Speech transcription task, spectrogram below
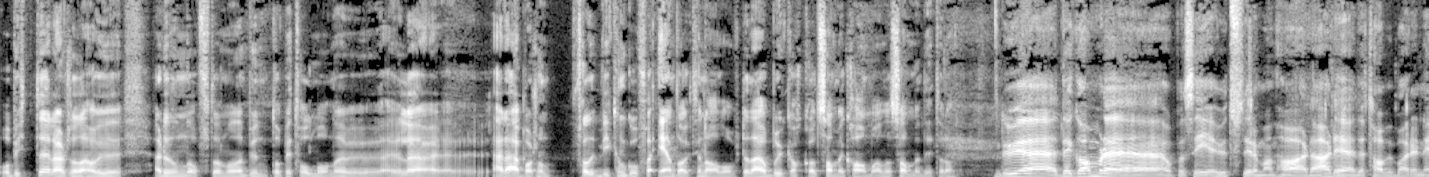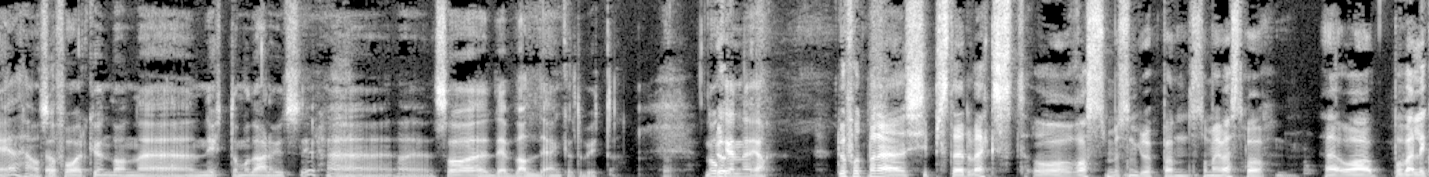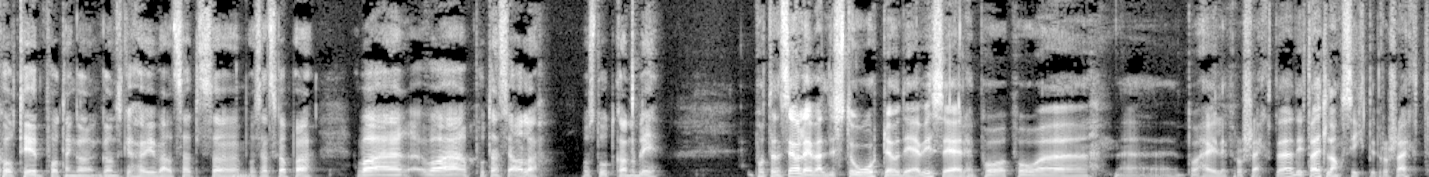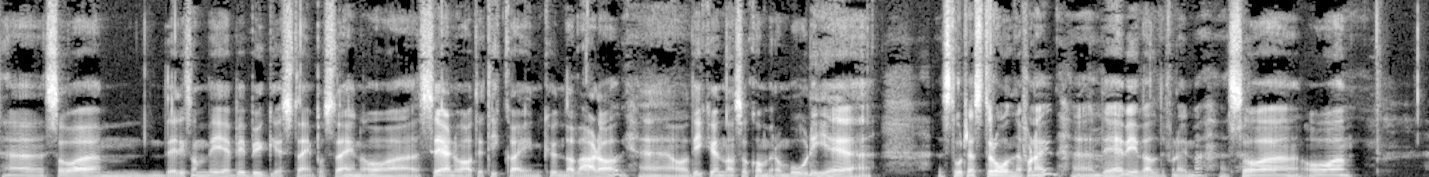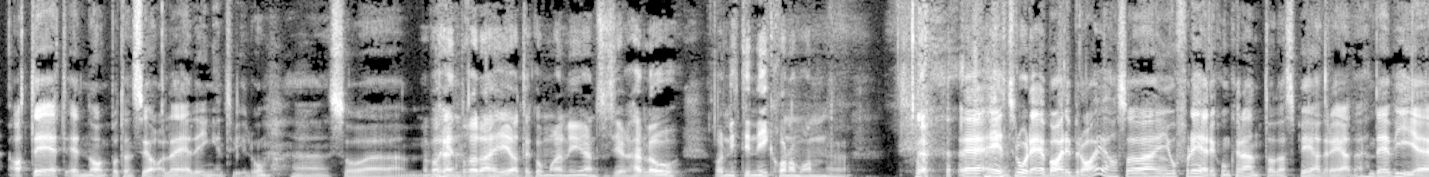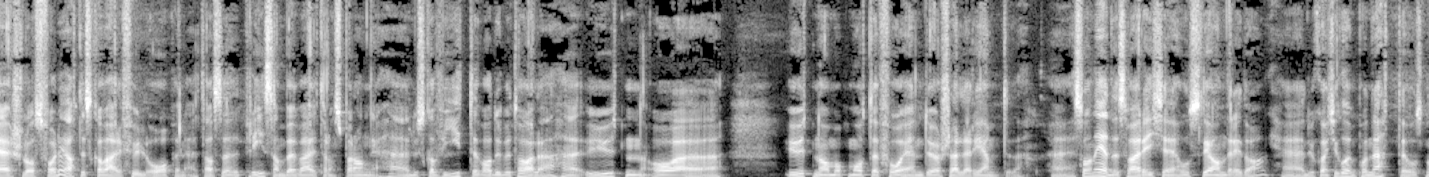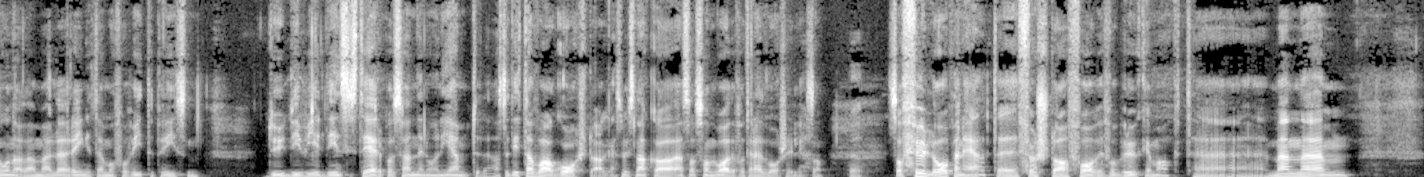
å, bytte? Eller er det, sånn, er det sånn ofte man er bundet opp i tolv måneder, eller er det bare sånn fra, vi kan gå fra en dag til en annen over til deg og bruke akkurat samme kameraene, samme ditt og datt? Du, eh, det gamle si, utstyret man har der, det, det, tar vi bare ned. Og så ja. får kundene eh, nytt og moderne utstyr. Eh, så det er veldig enkelt å bytte. Noen, du, ja. Du har fått med deg Skipsted Vekst og Rasmussen-gruppen som er i Vesterålen. Og har på veldig kort tid fått en ganske høy verdsettelse på selskapet. Hva er, hva er potensialet? Hvor stort kan det bli? Potensialet er veldig stort, det er jo det vi ser på, på, uh, på hele prosjektet. Dette er et langsiktig prosjekt, uh, så um, det er liksom vi, bygger stein på stein og ser nå at det tikker inn kunder hver dag. og de kundene som kommer om bord, de er stort sett strålende fornøyd. det er vi veldig fornøyd med. Så, og at det er et enormt potensial, er det ingen tvil om. Så, Men Hva hindrer deg i at det kommer en ny en som sier 'hello' og 99 kroner måneden? Eh, jeg tror det er bare bra. Altså, jo flere konkurrenter, dess bedre er det. Det vi eh, slåss for, det er at det skal være full åpenhet. Altså, Prisene bør være transparente. Eh, du skal vite hva du betaler, uten å, uten å på en måte få en dørselger hjem til deg. Sånn er det dessverre ikke hos de andre i dag. Du kan ikke gå inn på nettet hos noen av dem eller ringe dem og få vite prisen. Du, de, vil, de, insisterer på å sende noen hjem til deg. Altså, dette var gårsdagen. Så vi snakket, altså, sånn var det for 30 år siden. liksom. Ja. Så full åpenhet. Eh, først da får vi forbrukermakt. Eh, men um,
